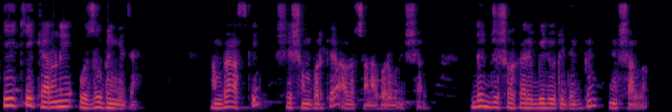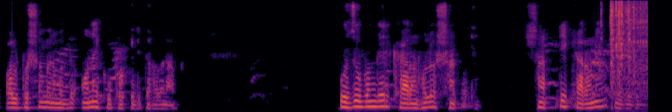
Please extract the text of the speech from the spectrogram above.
কি কি কারণে উজু ভেঙে যায়? আমরা আজকে সে সম্পর্কে আলোচনা করব ইনশাল্লাহ ধৈর্য সহকারে ভিডিওটি দেখবেন ইনশাল্লাহ অল্প সময়ের মধ্যে অনেক উপকৃত হবেন আপনি। উজু ভঙ্গের কারণ হলো ষাটটি ষাটটি কারণে উজু ভেঙে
